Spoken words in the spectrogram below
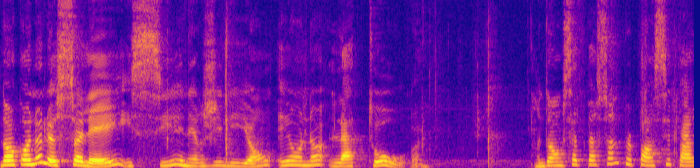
Donc, on a le soleil ici, énergie lion, et on a la tour. Donc, cette personne peut passer par,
